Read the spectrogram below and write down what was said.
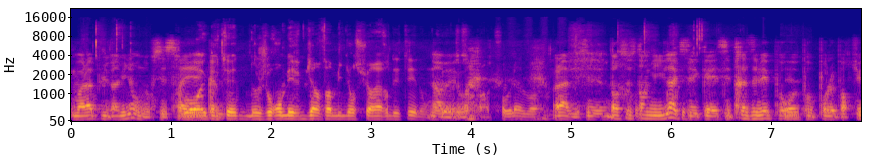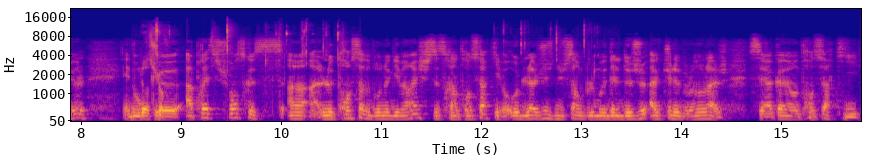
Voilà, plus de 20 millions, donc ce serait. Bon, écoutez, nos jours on met bien 20 millions sur RDT, donc Non, mais euh, c'est ouais. pas un problème. hein. Voilà, mais c'est dans ce standing-là que c'est c'est très élevé pour, pour, pour le Portugal. Et donc, euh, après, je pense que c'est un- un- le transfert de Bruno Guimaraes, ce serait un transfert qui va au-delà juste du simple modèle de jeu actuel de Bruno Lage. C'est quand même un transfert qui,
